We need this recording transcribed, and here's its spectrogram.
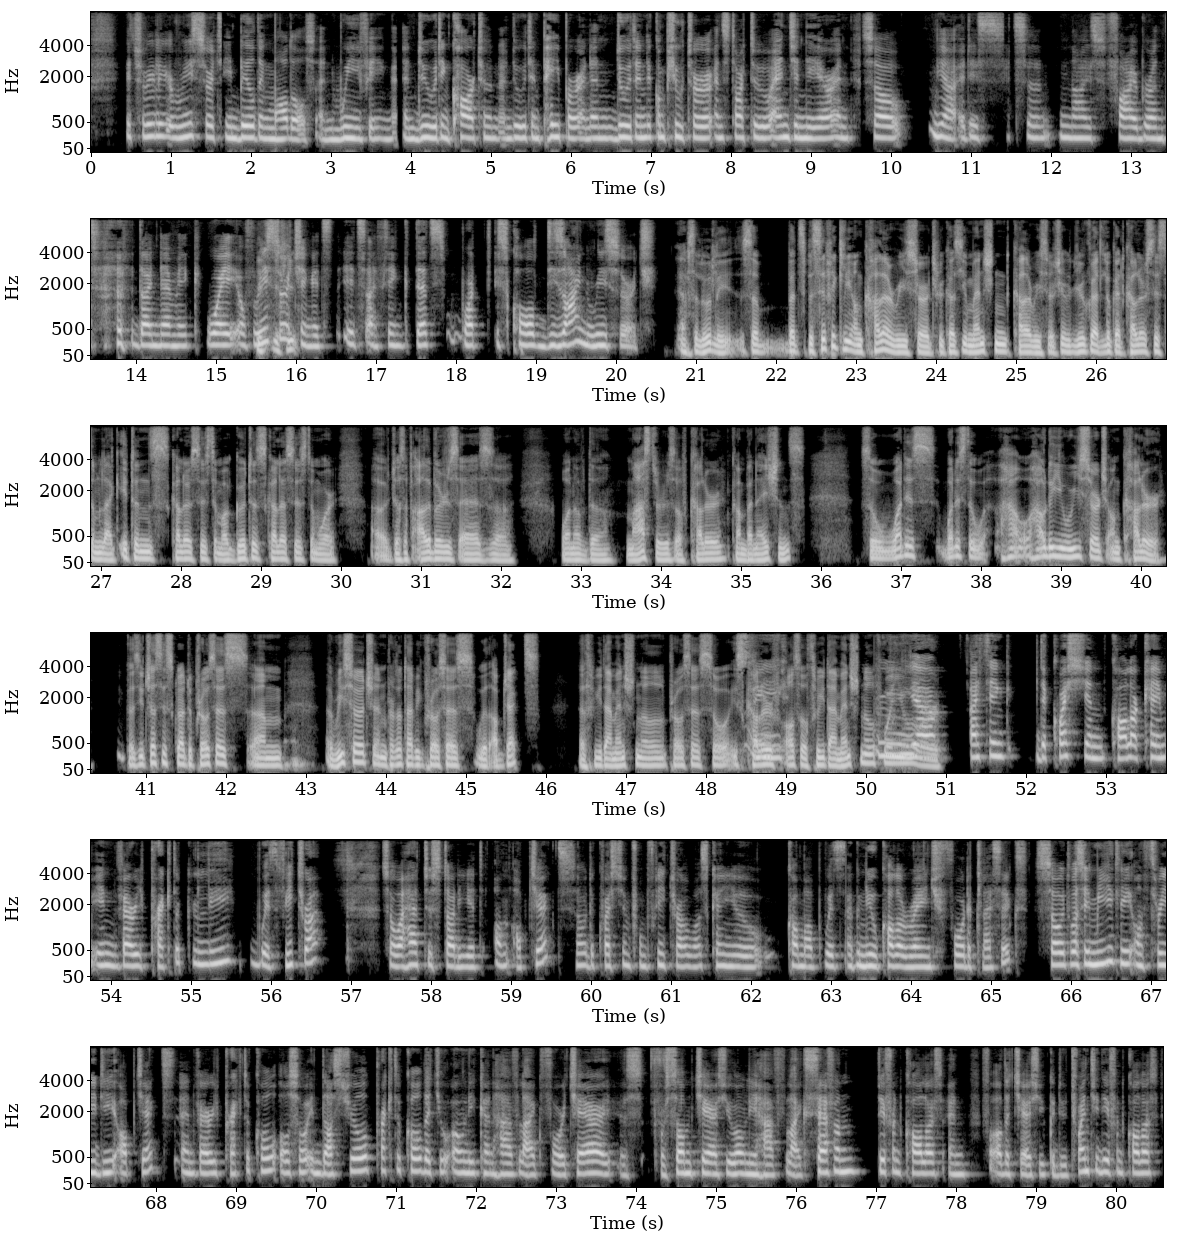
it's really a research in building models and weaving and do it in carton and do it in paper and then do it in the computer and start to engineer. And so yeah, it is. It's a nice, vibrant, dynamic way of researching. You, it's, it's. I think that's what is called design research. Absolutely. So, but specifically on color research, because you mentioned color research, you, you could look at color system like Itten's color system or Goethe's color system or uh, Josef Albers as uh, one of the masters of color combinations. So, what is what is the how how do you research on color because you just described a process, um, a research and prototyping process with objects, a three dimensional process. So is color also three dimensional for you? Yeah, or? I think the question color came in very practically with Vitra. So I had to study it on objects. So the question from Vitra was, can you come up with a new color range for the classics. So it was immediately on 3D objects and very practical, also industrial practical that you only can have like for a chair. For some chairs, you only have like seven different colors. And for other chairs, you could do 20 different colors.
